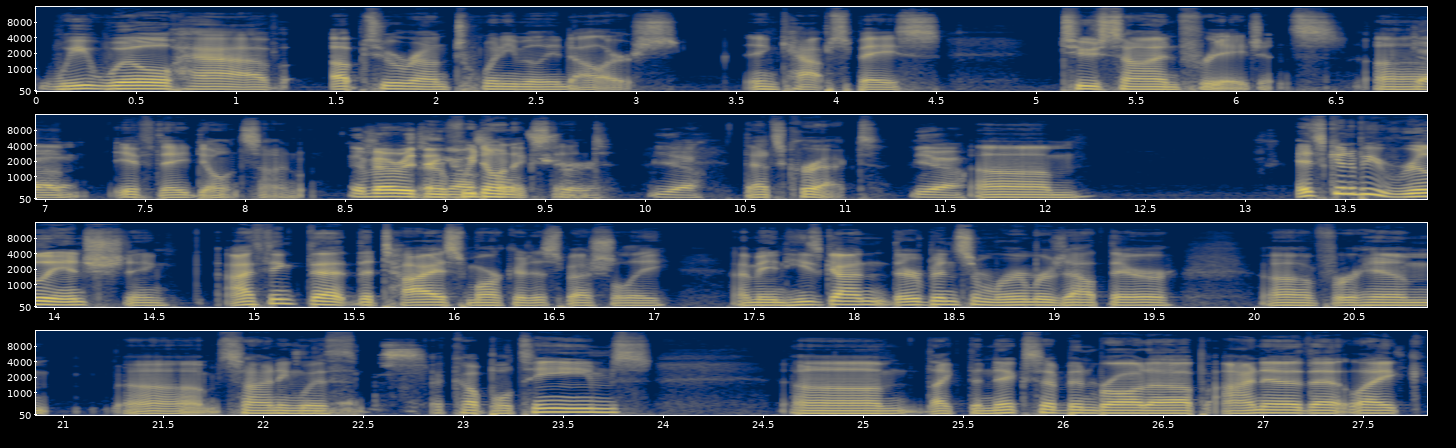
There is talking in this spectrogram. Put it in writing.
we will have up to around twenty million dollars in cap space to sign free agents. Um, if they don't sign. if everything if we don't holds true. extend. yeah, That's correct. yeah, Um, it's going to be really interesting. I think that the Tyus market, especially, I mean, he's gotten there have been some rumors out there uh, for him um, signing with a couple teams. Um, like the Knicks have been brought up. I know that like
